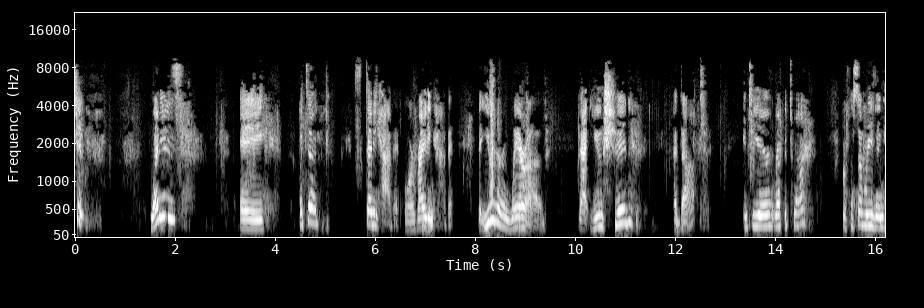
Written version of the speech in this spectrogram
two, what is a, what's a study habit or writing habit that you are aware of that you should adopt into your repertoire, or for some reason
